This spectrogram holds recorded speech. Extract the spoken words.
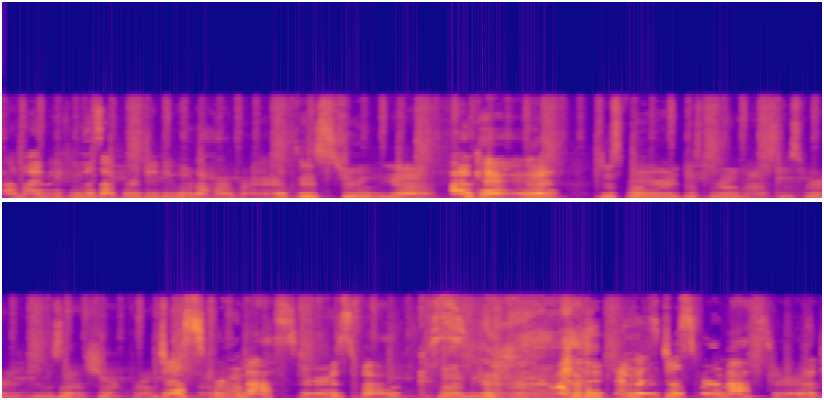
am I making this up or did you go to Harvard? It's true, yeah. Okay. yeah. Just for just for a master's, for it was a short program. Just though. for a master's, folks. Well, I mean, it was just for a master's.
